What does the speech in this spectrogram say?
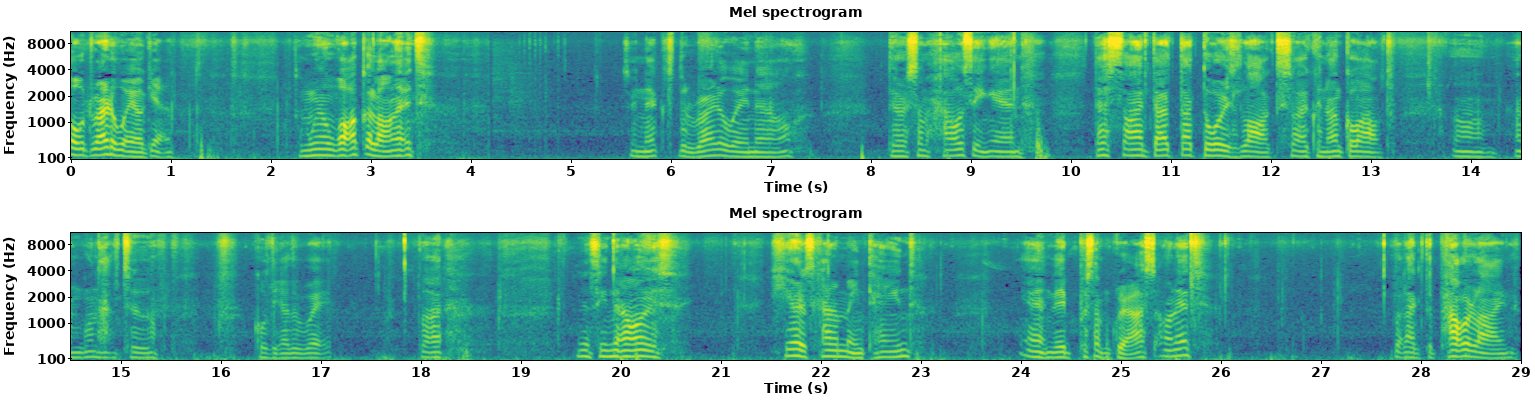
old right away again. So I'm gonna walk along it. So next to the right away way now, there is some housing and that side that that door is locked, so I cannot go out. um, I'm gonna have to go the other way. But you see now is here is kind of maintained and they put some grass on it. But like the power line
